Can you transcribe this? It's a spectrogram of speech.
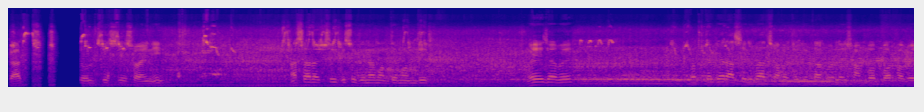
কাজ চলছে, শেষ হয়নি। আশা রাখছি কিছুদিনের মধ্যে মন্দির হয়ে যাবে। প্রত্যেকের আশীর্বাদ সহযোগিতা হলে সম্ভবপর হবে।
